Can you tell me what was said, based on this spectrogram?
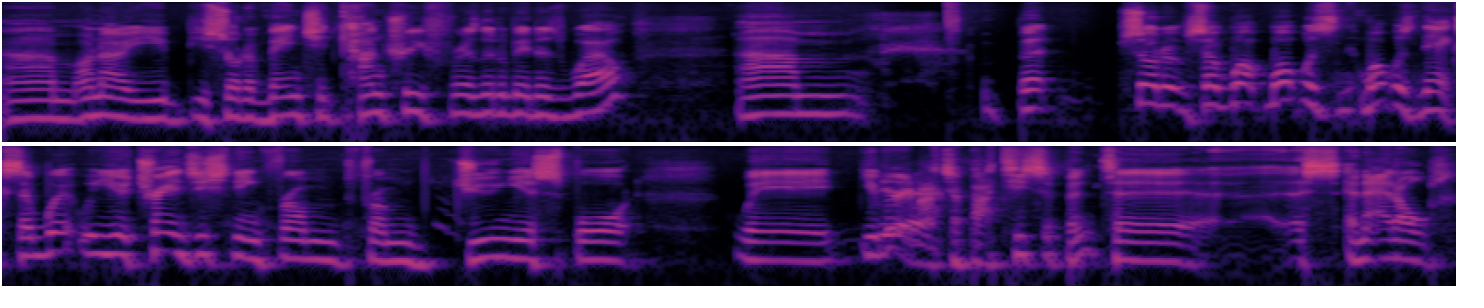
Um, I know you, you sort of ventured country for a little bit as well. Um, but sort of, so what, what was what was next? So where, you're transitioning from from junior sport, where you're very much a participant to an adult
